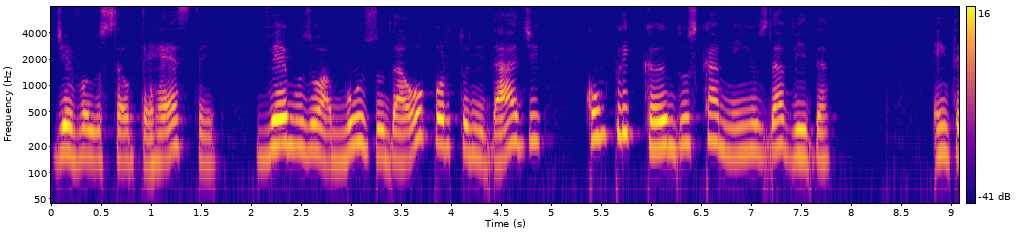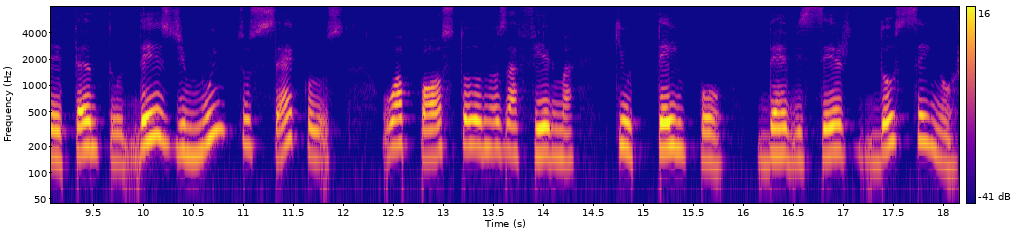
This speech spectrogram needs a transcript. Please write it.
de evolução terrestre, vemos o abuso da oportunidade complicando os caminhos da vida. Entretanto, desde muitos séculos, o apóstolo nos afirma que o tempo deve ser do Senhor.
